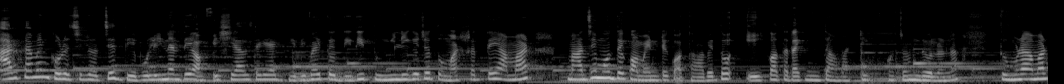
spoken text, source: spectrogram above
আর কমেন্ট করেছিল হচ্ছে দেবলীনা দে অফিসিয়াল থেকে এক দিদিভাই, তো দিদি তুমি লিখেছো, তোমার সাথে আমার মাঝে মধ্যে কমেন্টে কথা হবে। তো এই কথাটা কিন্তু আমার ঠিক পছন্দ হলো না। তোমরা আমার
